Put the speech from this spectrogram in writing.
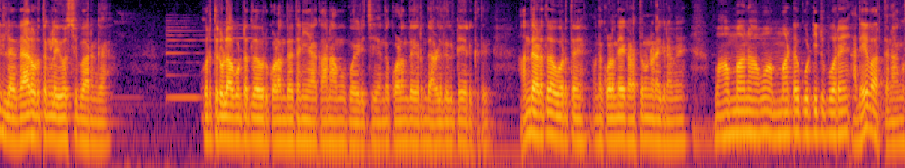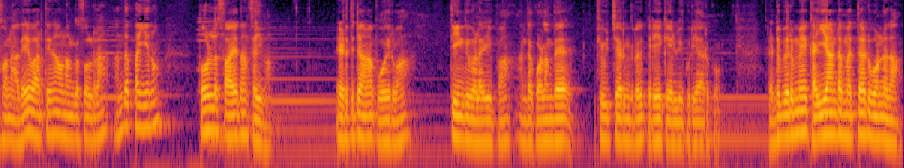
இதில் வேற ஒருத்தங்களை யோசிச்சு பாருங்கள் ஒரு திருவிழா கூட்டத்தில் ஒரு குழந்தை தனியாக காணாமல் போயிடுச்சு. அந்த குழந்தை இருந்து அழுதுகிட்டே இருக்குது. அந்த இடத்துல ஒருத்தன் அந்த குழந்தைய கடத்தணும்னு நினைக்கிறவன் வா அம்மா நான் அவன் அம்மாட்ட கூட்டிகிட்டு போகிறேன் அதே வார்த்தை நாங்கள் சொன்ன அதே வார்த்தை தான் அவன் அங்கே சொல்கிறான் அந்த பையனும் தோளில் சாய தான் செய்வான். எடுத்துகிட்டு ஆனால் போயிடுவான் தீங்கு விளைவிப்பான். அந்த குழந்தை ஃப்யூச்சருங்கிறது பெரிய கேள்விக்குறியாக இருக்கும். ரெண்டு பேருமே கையாண்ட மெத்தட் ஒன்று தான்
